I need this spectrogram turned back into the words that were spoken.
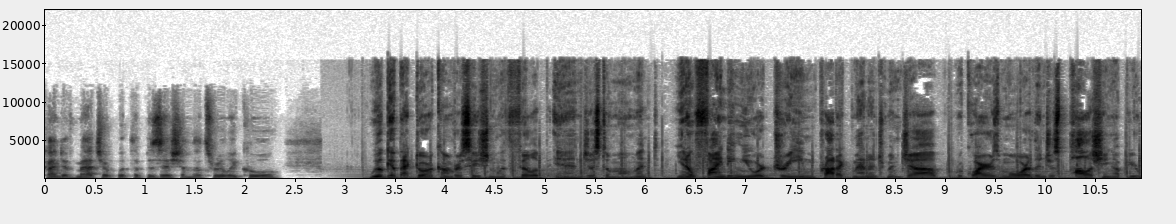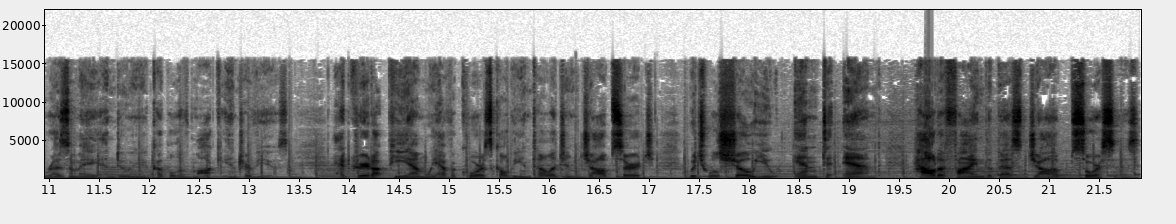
kind of match up with the position. That's really cool. We'll get back to our conversation with Philip in just a moment. You know, finding your dream product management job requires more than just polishing up your resume and doing a couple of mock interviews. At Career.pm, we have a course called the Intelligent Job Search, which will show you end to end how to find the best job sources.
